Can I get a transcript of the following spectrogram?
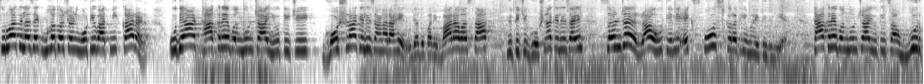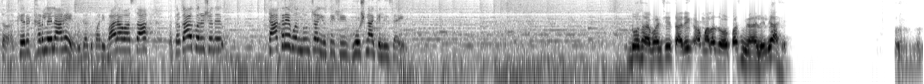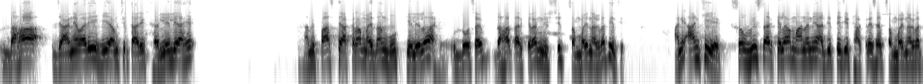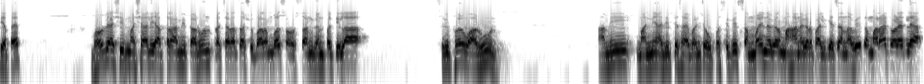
सुरुवातीलाच एक महत्वाची आणि मोठी बातमी कारण उद्या ठाकरे बंधूंच्या युतीची घोषणा केली जाणार आहे. उद्या दुपारी बारा वाजता युतीची घोषणा केली जाईल. संजय राऊत यांनी एक्स पोस्ट करत ही माहिती दिली आहे. ठाकरे बंधूंच्या युतीचा मुहूर्त अखेर ठरलेला आहे. उद्या दुपारी बारा वाजता पत्रकार परिषदेत ठाकरे बंधूंच्या युतीची घोषणा केली जाईल. उद्धव साहेबांची तारीख आम्हाला जवळपास मिळालेली आहे. दहा जानेवारी ही आमची तारीख ठरलेली आहे. आम्ही पाच ते अकरा मैदान बुक केलेलं आहे. उद्धव साहेब दहा तारखेला निश्चित संभाजीनगरात येतील. आणि आणखी एक सव्वीस तारखेला माननीय आदित्यजी ठाकरे साहेब संभाजीनगरात येत आहेत. भव्य अशी मशाल यात्रा आम्ही काढून प्रचाराचा शुभारंभ संस्थान गणपतीला श्रीफळ वाढवून आम्ही मान्य आदित्य साहेबांच्या उपस्थितीत संभाजीनगर महानगरपालिकेचा नव्हे तर मराठवाड्यातल्या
